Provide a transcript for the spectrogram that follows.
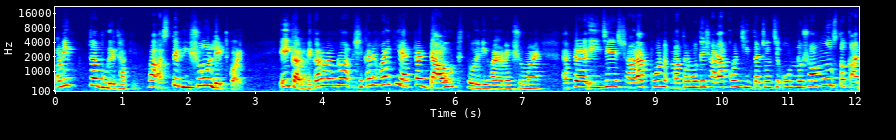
অনেকটা দূরে থাকে বা আসতে ভীষণ লেট করে। এই কারণে। কারণ আমরা সেখানে হয় কি একটা ডাউট তৈরি হয় অনেক সময়। একটা এই যে সারাক্ষণ মাথার মধ্যে সারাক্ষণ চিন্তা চলছে, অন্য সমস্ত কাজ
